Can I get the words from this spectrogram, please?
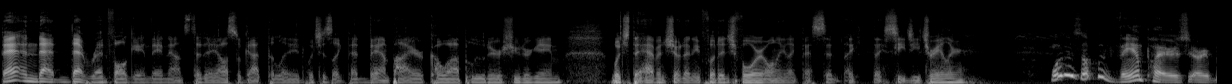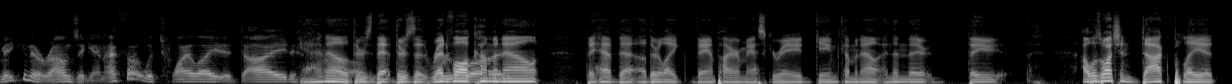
That and that that Redfall game they announced today also got delayed, which is like that vampire co-op looter shooter game, which they haven't showed any footage for, only like that like the CG trailer. What is up with vampires are making their rounds again? I thought with Twilight it died. Yeah, I know. there's Um, that. There's a Redfall coming out. They have that other like Vampire Masquerade game coming out, and then they they. I was watching Doc play it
